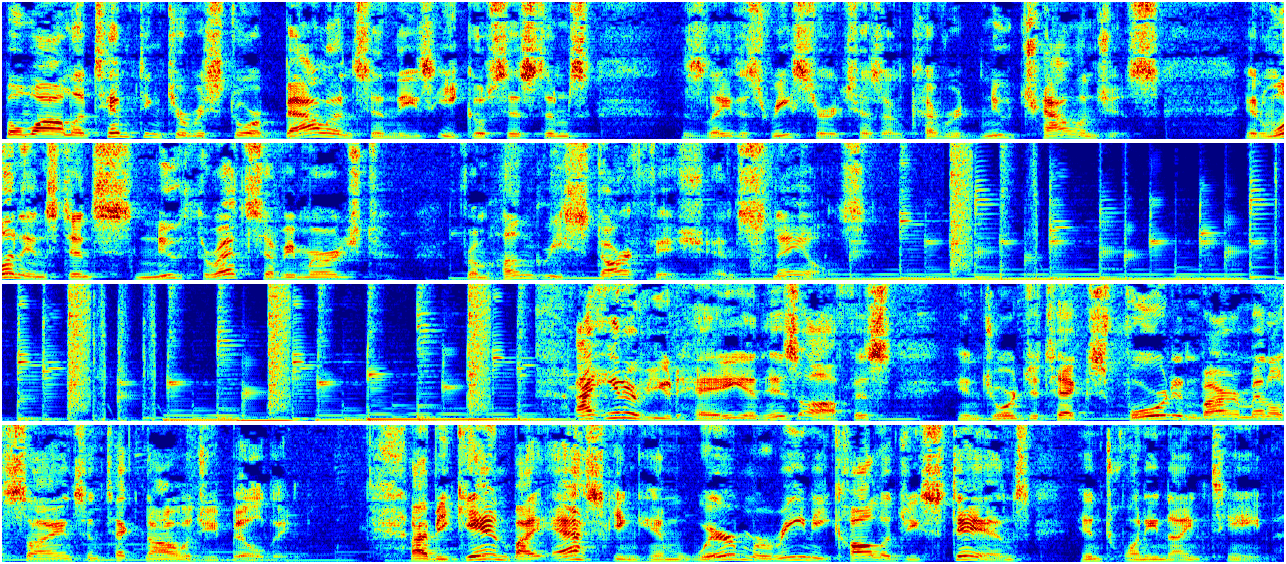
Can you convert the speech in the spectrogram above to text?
But while attempting to restore balance in these ecosystems, his latest research has uncovered new challenges in one instance, new threats have emerged from hungry starfish and snails. I interviewed Hay in his office in Georgia Tech's Ford Environmental Science and Technology building. I began by asking him where marine ecology stands in 2019.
